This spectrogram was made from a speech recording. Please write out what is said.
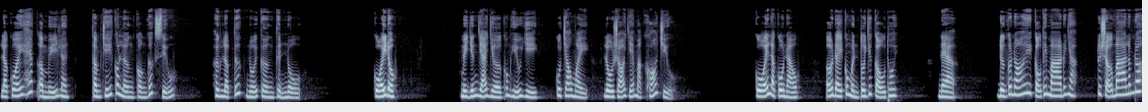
là cô ấy hét ầm ĩ lên, thậm chí có lần còn ngất xỉu. Hưng lập tức nổi cơn thịnh nộ. Cô ấy đâu? Mị vẫn giả vờ không hiểu gì, cô trao mày, lộ rõ vẻ mặt khó chịu. Cô ấy là cô nào? Ở đây có mình tôi với cậu thôi. Nè, đừng có nói cậu thấy ma đó nha. Tôi sợ ma lắm đó.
